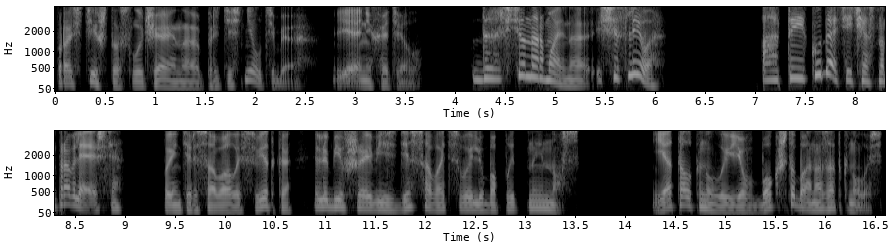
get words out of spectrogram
Прости, что случайно притеснил тебя. Я не хотел». «Да все нормально. Счастливо». «А ты куда сейчас направляешься?» — поинтересовалась Светка, любившая везде совать свой любопытный нос. Я толкнула ее в бок, чтобы она заткнулась.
